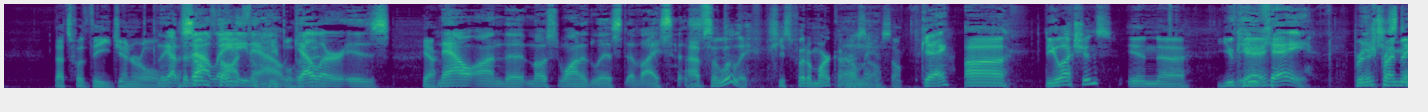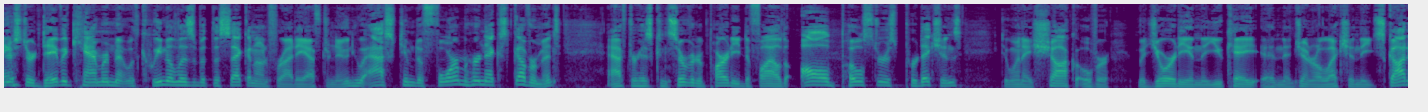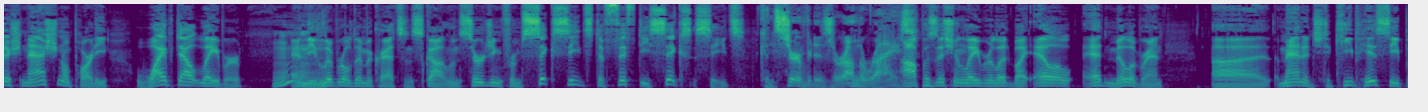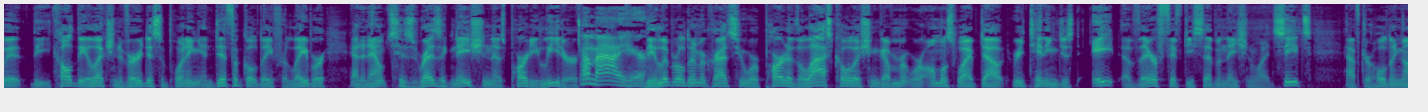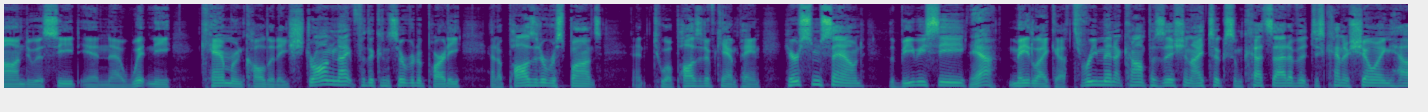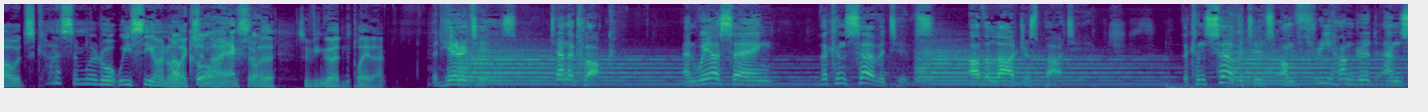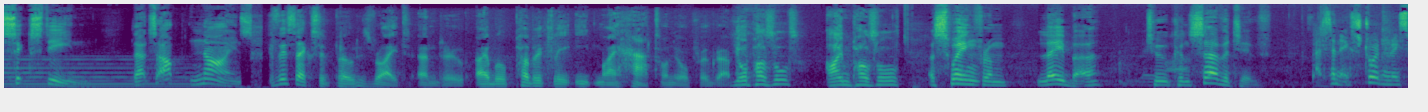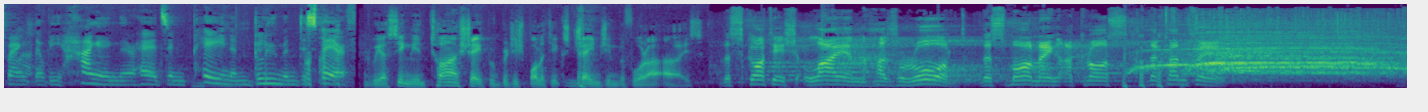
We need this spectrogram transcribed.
That's what the general. Yeah, but some that lady now, people have been. Geller, is Yeah. now on the most wanted list of ISIS. Absolutely, she's put a mark on Oh, herself. man. So, Okay. uh, the elections in uh, UK. UK. British Prime Minister David Cameron met with Queen Elizabeth II on Friday afternoon, who asked him to form her next government after his Conservative Party defied all pollsters' predictions to win a shock over majority in the UK in the general election. The Scottish National Party wiped out Labour and the hmm. Liberal Democrats in Scotland, surging from six seats to 56 seats. Conservatives are on the rise. Opposition Labor, led by L. Ed Miliband, uh, managed to keep his seat, but he called the election a very disappointing and difficult day for Labor and announced his resignation as party leader. I'm out of here. The Liberal Democrats, who were part of the last coalition government, were almost wiped out, retaining just eight of their 57 nationwide seats. After holding on to his seat in uh, Witney, Cameron called it a strong night for the Conservative Party and a positive response to a positive campaign. Here's some sound. The BBC Yeah. made like a three minute composition. I took some cuts out of it, just kind of showing how it's kind of similar to what we see on oh, election Oh, cool. night. instead of Excellent. the- so if you can go ahead and play that. But here it is, 10 o'clock. And we are saying the Conservatives are the largest party. The Conservatives on 316. That's up nine. If this exit poll is right, Andrew, I will publicly eat my hat on your programme. You're puzzled. I'm puzzled. A swing from Labour to Conservative. That's an extraordinary swing. They'll be hanging their heads in pain and gloom and despair. We are seeing the entire shape of British politics changing before our eyes. The Scottish lion has roared this morning across the country.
